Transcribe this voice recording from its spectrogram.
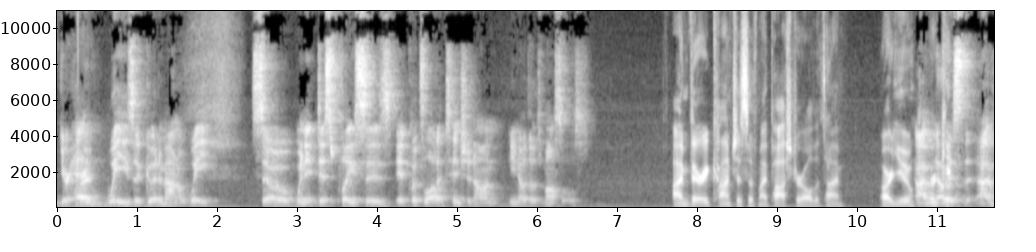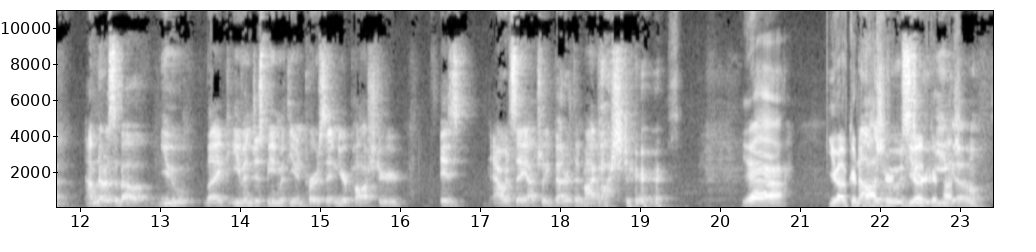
your head right. weighs a good amount of weight. So when it displaces, it puts a lot of tension on, you know, those muscles. I'm very conscious of my posture all the time. Are you? I've or noticed can- I've I've noticed about you, like even just being with you in person, your posture is I would say actually better than my posture. yeah. You have good Not posture. To boost you have good ego. posture.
